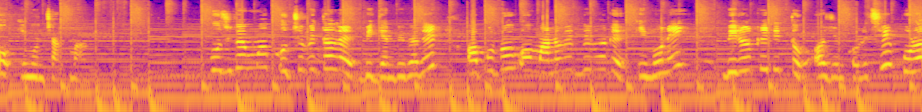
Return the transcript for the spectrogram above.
ও ইমন চাকমা। কুচগ্রাম উচ্চ বিদ্যালয়ের বিজ্ঞান বিভাগের অপূর্ব ও মানবিক বিভাগের ইমনেই বিরল কৃতিত্ব অর্জন করেছে পুরো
